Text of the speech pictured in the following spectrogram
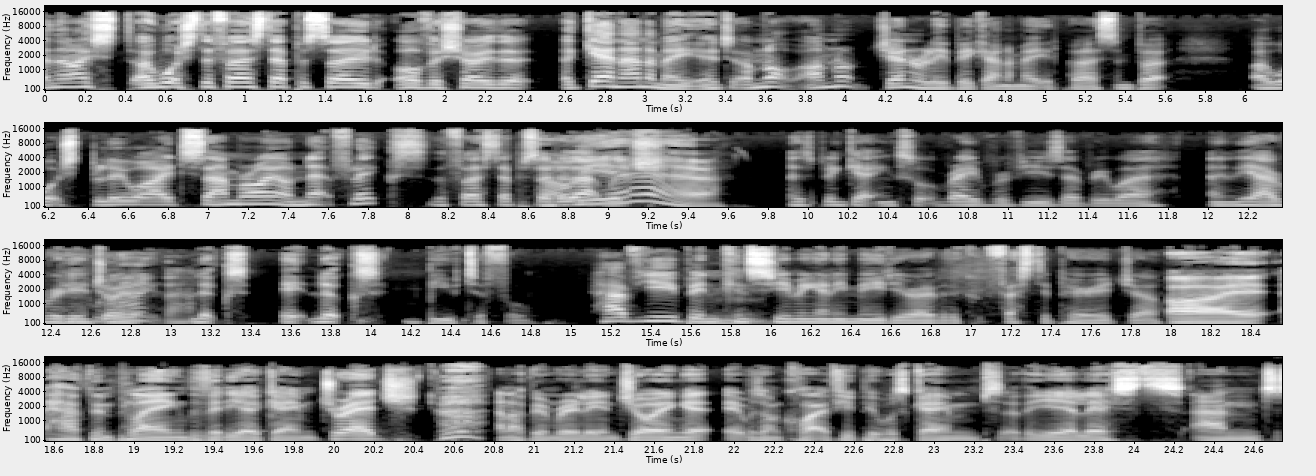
And then I, st- I watched the first episode of a show that again animated. I'm not I'm not generally a big animated person, but I watched Blue Eyed Samurai on Netflix. The first episode of that, which Oh, yeah. Has been getting sort of rave reviews everywhere. And yeah, I really People enjoyed like it. that. Looks it looks beautiful. Have you been Hmm. consuming any media over the festive period, Joe? I have been playing the video game Dredge, and I've been really enjoying it. It was on quite a few people's games of the year lists, and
